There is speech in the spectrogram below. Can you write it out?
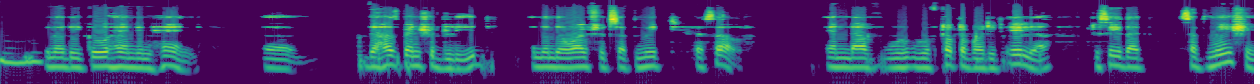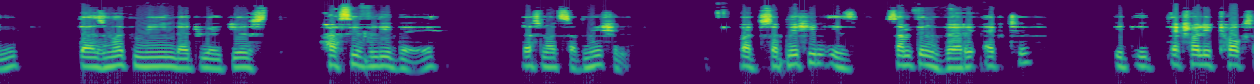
Mm-hmm. You know they go hand in hand. Uh, the husband should lead, and then the wife should submit herself. And I've, we- we've talked about it earlier to say that submission does not mean that we are just passively there. That's not submission. But submission is something very active. It, it actually talks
